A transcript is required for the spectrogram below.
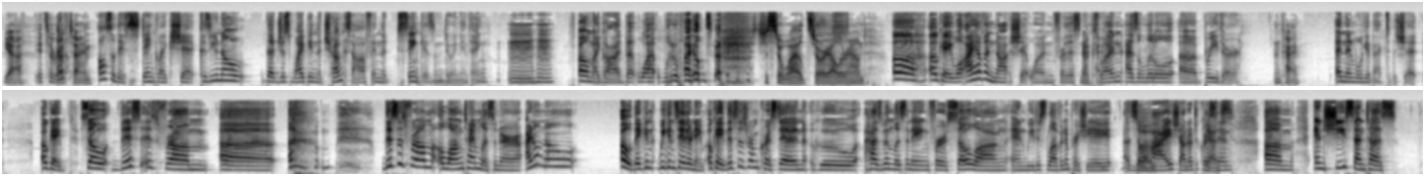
Yeah. It's a rough time. Also, they stink like shit because you know that just wiping the chunks off in the sink isn't doing anything. Mm-hmm. Oh my god! But what what a wild story. It's just a wild story all around. Oh, okay. Well, I have a not shit one for this next Okay. one as a little uh breather. Okay. and then we'll get back to the shit. Okay, so this is from uh this is from a longtime listener. I don't know Oh, they can we can say their name. Okay, this is from Kristen who has been listening for so long and we just love and appreciate. Uh, So Love. hi, shout out to Kristen. Yes. Um and she sent us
